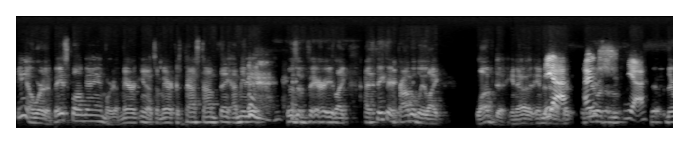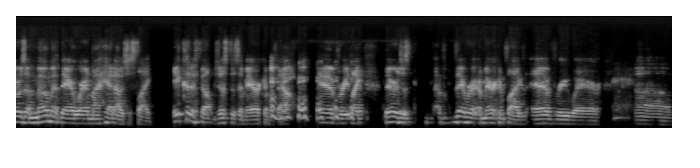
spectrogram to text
you know, we're at a baseball game, we're at America, you know, it's America's pastime thing. I mean, it, it was a very like I think they probably like loved it, you know. It ended Yeah, up, but there I'm was a yeah. there- there was a moment there where in my head I was just like, it could have felt just as American without every like there were just there were American flags everywhere. Um,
